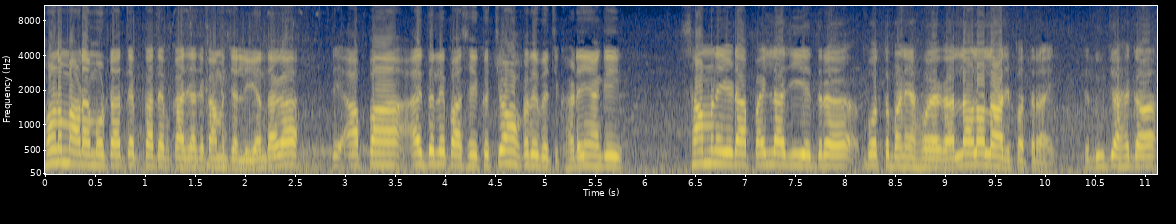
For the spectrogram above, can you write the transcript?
ਹੁਣ ਮਾੜਾ ਮੋਟਾ ਤਿਪਕਾ ਤਿਪਕਾ ਜਿਹਾ ਕੰਮ ਚੱਲੀ ਜਾਂਦਾਗਾ ਤੇ ਆਪਾਂ ਇਧਰਲੇ ਪਾਸੇ ਇੱਕ ਚੌਂਕ ਦੇ ਵਿੱਚ ਖੜੇ ਆਂਗੇ। ਸਾਹਮਣੇ ਜਿਹੜਾ ਪਹਿਲਾ ਜੀ ਇਧਰ ਬੁੱਤ ਬਣਿਆ ਹੋਇਆਗਾ, ਲਾਲਾ ਲਾਜਪਤ ਰਾਏ ਤੇ ਦੂਜਾ ਹੈਗਾ,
